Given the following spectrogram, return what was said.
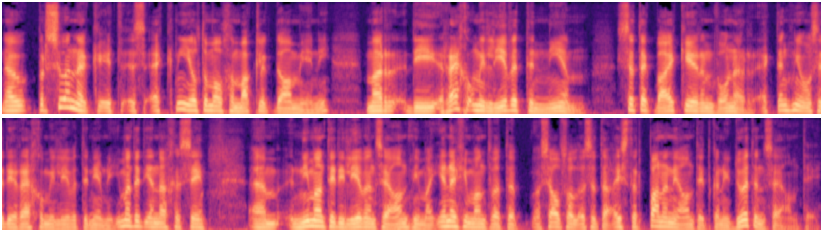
Nou persoonlik het is ek nie heeltemal gemaklik daarmee nie, maar die reg om die lewe te neem sit ek baie keer en wonder. Ek dink nie ons het die reg om die lewe te neem nie. Iemand het eendag gesê, ehm um, niemand het die lewe in sy hand nie, maar enigiemand wat 'n selfs al is dit 'n eysterpan in die hand het, kan die dood in sy hand hê.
